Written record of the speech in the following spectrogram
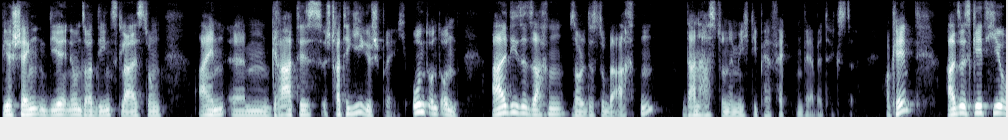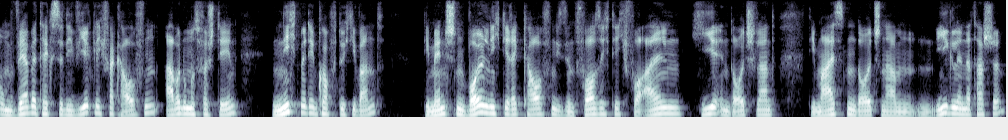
wir schenken dir in unserer Dienstleistung ein ähm, gratis Strategiegespräch und, und, und. All diese Sachen solltest du beachten. Dann hast du nämlich die perfekten Werbetexte. Okay? Also es geht hier um Werbetexte, die wirklich verkaufen, aber du musst verstehen, nicht mit dem Kopf durch die Wand. Die Menschen wollen nicht direkt kaufen, die sind vorsichtig, vor allem hier in Deutschland. Die meisten Deutschen haben einen Igel in der Tasche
